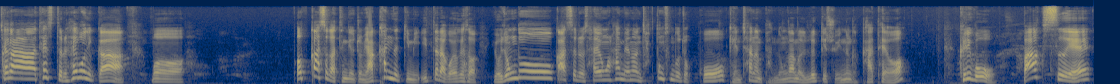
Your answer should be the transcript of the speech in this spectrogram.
제가 테스트를 해 보니까 뭐 up가스 같은 경우 좀 약한 느낌이 있더라고요. 그래서 요 정도 가스를 사용을 하면은 작동성도 좋고 괜찮은 반동감을 느낄 수 있는 것 같아요. 그리고 박스에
